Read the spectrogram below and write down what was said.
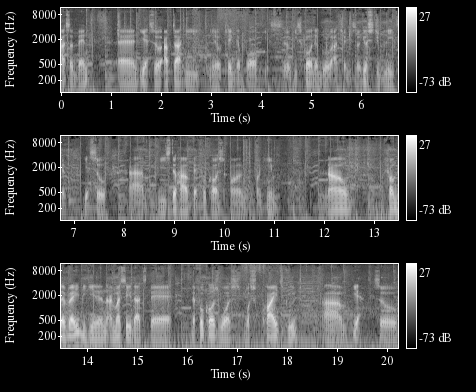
as a then and yeah so after he you know kicked the ball yes so he scored a goal actually. So he was jubilating. Yes so um, we still have the focus on on him. Now from the very beginning i must say that the the focus was was quite good. Um, yeah so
